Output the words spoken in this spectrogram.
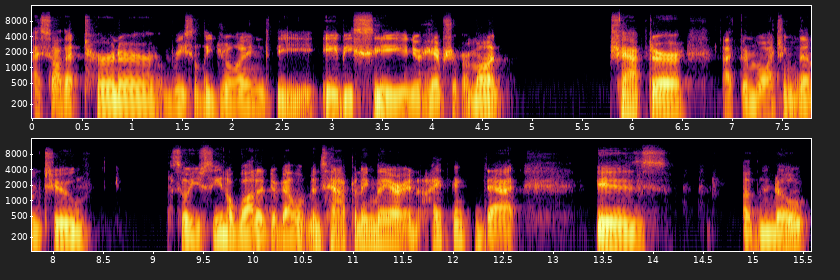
I saw that Turner recently joined the ABC New Hampshire Vermont chapter. I've been watching them too. So you've seen a lot of developments happening there. And I think that is of note,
